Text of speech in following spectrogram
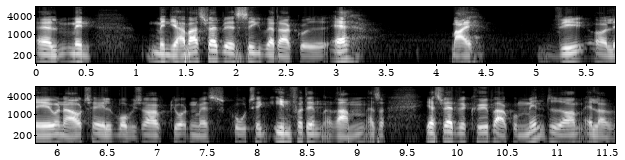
al, men, men jeg har bare svært ved at se, hvad der er gået af mig ved at lave en aftale, hvor vi så har gjort en masse gode ting inden for den ramme. Altså, jeg er svært ved at købe argumentet om, eller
